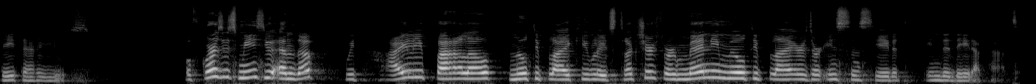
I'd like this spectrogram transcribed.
data reuse. Of course, this means you end up with highly parallel multiply accumulate structures where many multipliers are instantiated in the data path.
